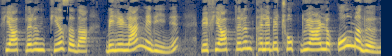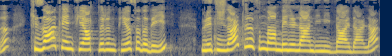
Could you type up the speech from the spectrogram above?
fiyatların piyasada belirlenmediğini ve fiyatların talebe çok duyarlı olmadığını ki zaten fiyatların piyasada değil, üreticiler tarafından belirlendiğini iddia ederler.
